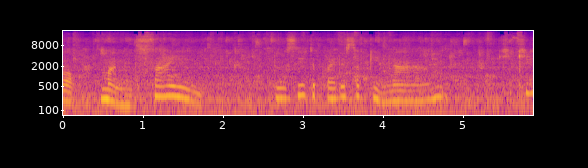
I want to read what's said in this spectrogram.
บอกหมั่นไส้ ดูซิจะไปได้สักกี่น้ำคิที่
